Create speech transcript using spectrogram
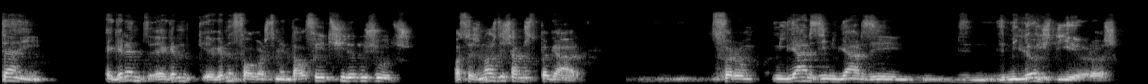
tem a grande, a grande, a grande folga orçamental foi a descida dos juros. Ou seja, nós deixámos de pagar, foram milhares e milhares de, de milhões de euros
